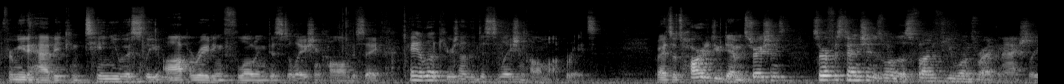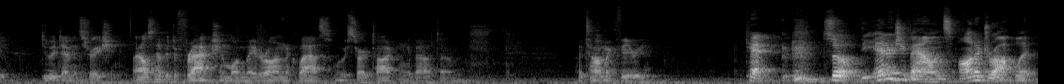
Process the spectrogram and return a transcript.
for me to have a continuously operating flowing distillation column to say, hey, look, here's how the distillation column operates. Right, so it's hard to do demonstrations. Surface tension is one of those fun few ones where I can actually do a demonstration. I also have a diffraction one later on in the class when we start talking about um, atomic theory. Okay, so the energy balance on a droplet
